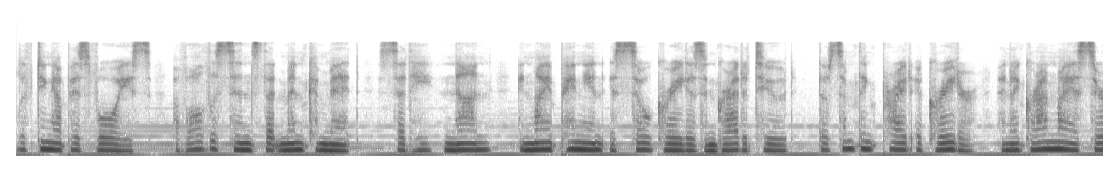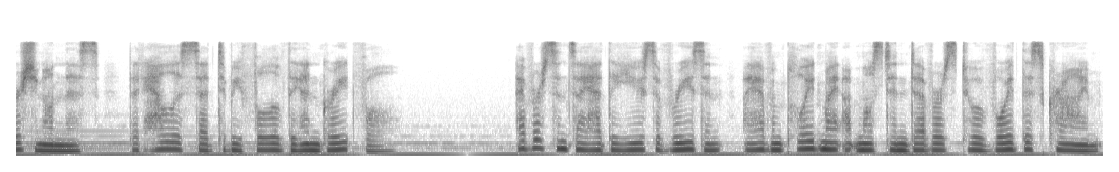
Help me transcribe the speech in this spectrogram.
lifting up his voice, of all the sins that men commit, said he, none, in my opinion, is so great as ingratitude, though some think pride a greater, and I ground my assertion on this, that hell is said to be full of the ungrateful. Ever since I had the use of reason, I have employed my utmost endeavours to avoid this crime,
